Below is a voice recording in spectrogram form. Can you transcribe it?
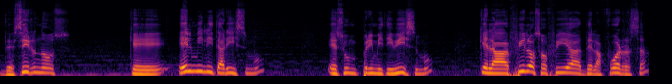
decirnos que el militarismo es un primitivismo, que la filosofía de la fuerza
